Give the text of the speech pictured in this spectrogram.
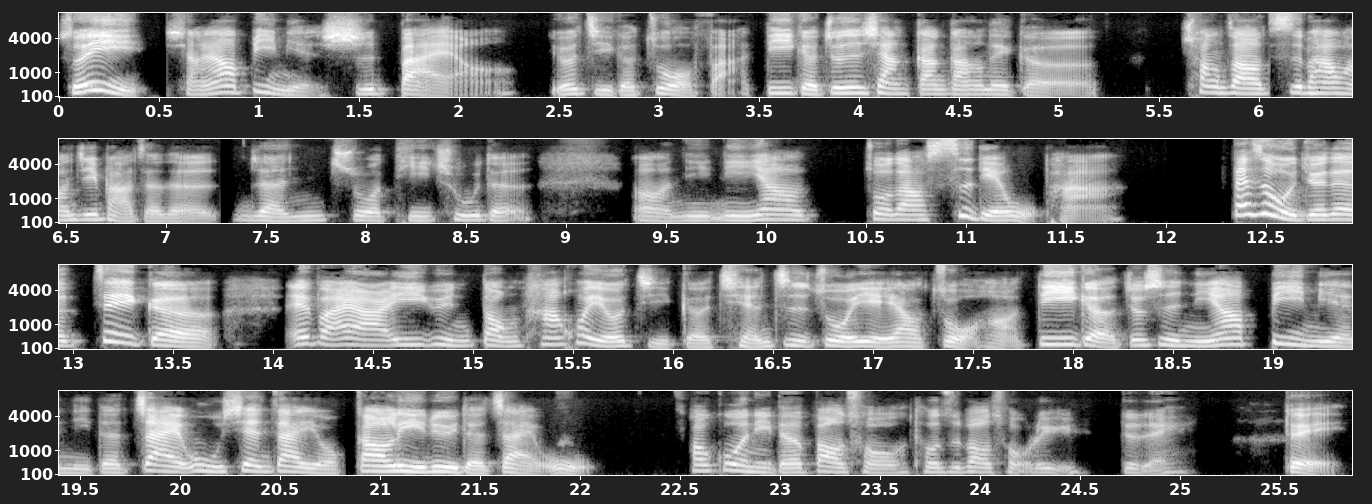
所以想要避免失败啊、哦，有几个做法。第一个就是像刚刚那个创造四趴黄金法则的人所提出的，哦，你你要做到四点五趴。但是我觉得这个 FIRE 运动它会有几个前置作业要做哈。第一个就是你要避免你的债务现在有高利率的债务。超过你的报酬，投资报酬率，对不对？对，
